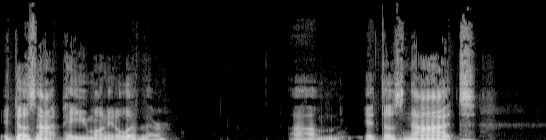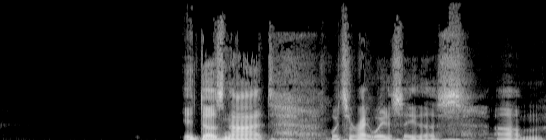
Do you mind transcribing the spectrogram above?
It does not pay you money to live there. Um, it does not. It does not. What's the right way to say this? Um,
